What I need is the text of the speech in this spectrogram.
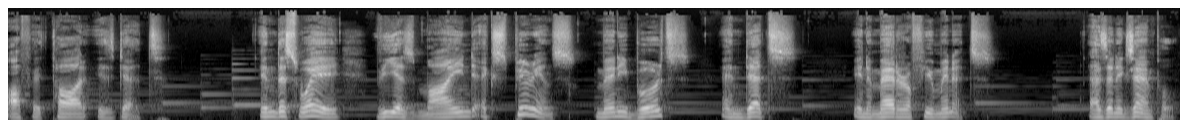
of a thought is death. In this way, we as mind experience many births and deaths in a matter of few minutes. As an example,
